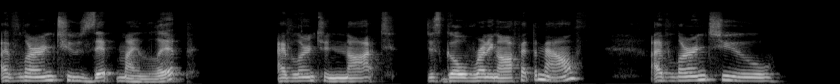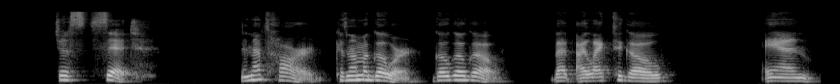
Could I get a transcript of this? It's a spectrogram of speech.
I've learned to zip my lip. I've learned to not just go running off at the mouth. I've learned to just sit. And that's hard because I'm a goer. Go, go, go. That I like to go. And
